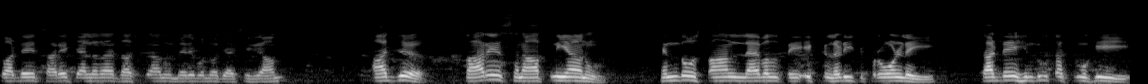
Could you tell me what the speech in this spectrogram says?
ਤੁਹਾਡੇ ਸਾਰੇ ਚੈਨਲ ਦੇ ਦਰਸ਼ਕਾਂ ਨੂੰ ਮੇਰੇ ਵੱਲੋਂ ਜੈ ਸ਼੍ਰੀ ਰਾਮ। ਅੱਜ ਸਾਰੇ ਸਨਾਤਨੀਆਂ ਨੂੰ ਹਿੰਦੁਸਤਾਨ ਲੈਵਲ ਤੇ ਇੱਕ ਲੜੀ ਚ ਪਰੋਣ ਲਈ ਸਾਡੇ ਹਿੰਦੂ ਤਖਤ ਮੁਖੀ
